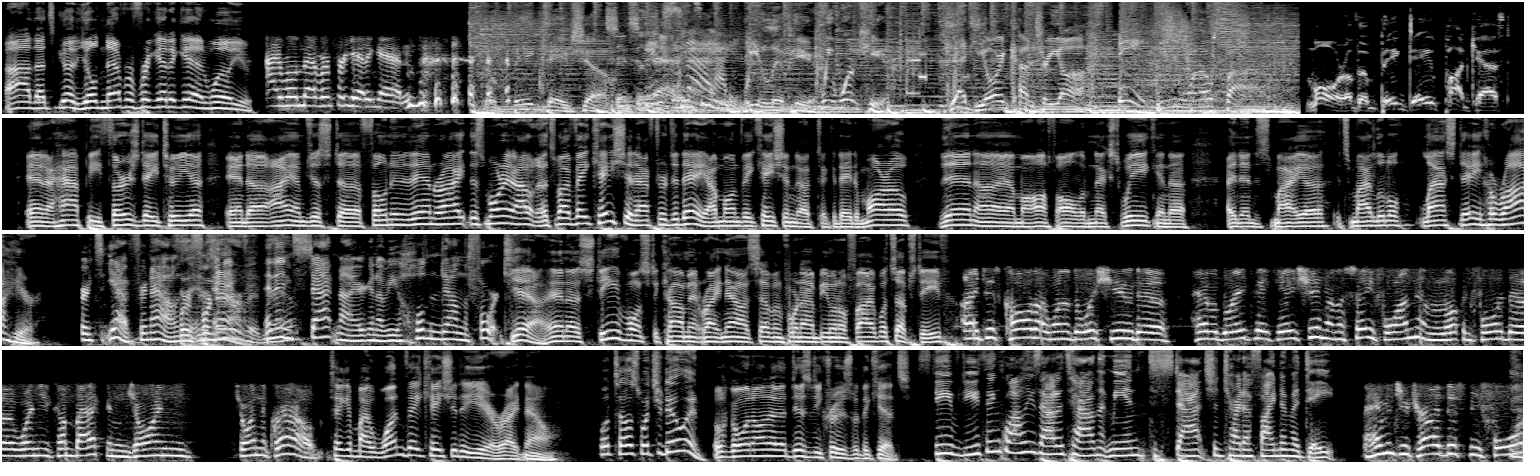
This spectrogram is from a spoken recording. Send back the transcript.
ah, that's good. You'll never forget again, will you? i will never forget again The Big Dave Show. Cincinnati. We live here. We work here. Get your country on. B105. More of the Big Dave Podcast. And a happy Thursday to you. And uh, I am just uh, phoning it in right this morning. I don't know. It's my vacation after today. I'm on vacation. I took a day tomorrow. Then I am off all of next week, and uh, and then it's my uh, it's my little last day. Hurrah here! For yeah for now For- and, for and now. then, and then stat and i are gonna be holding down the fort Yeah, and uh, Steve wants to comment right now at seven four nine B one zero five. What's up, Steve? I just called. I wanted to wish you to have a great vacation and a safe one, and looking forward to when you come back and join join the crowd. Taking my one vacation a year right now. Well, tell us what you're doing. We're going on a Disney cruise with the kids. steve do you think while he's out of town that me and stat should try to find him a date haven't you tried this before?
